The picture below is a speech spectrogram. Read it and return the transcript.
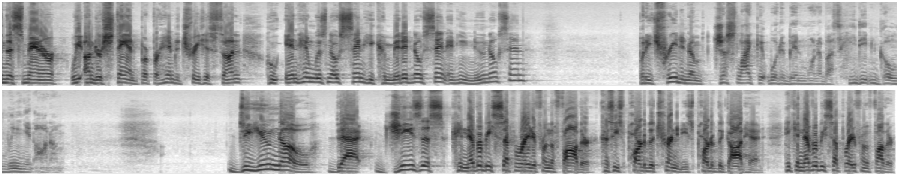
in this manner, we understand. But for him to treat his son, who in him was no sin, he committed no sin, and he knew no sin, but he treated him just like it would have been one of us. He didn't go lenient on him. Do you know that Jesus can never be separated from the Father because he's part of the Trinity, he's part of the Godhead. He can never be separated from the Father,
